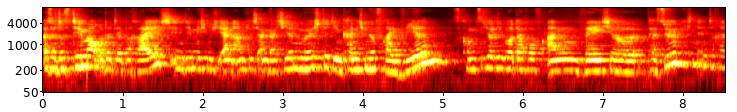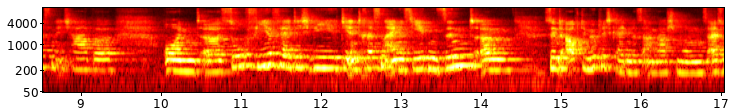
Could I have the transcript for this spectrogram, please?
Also das Thema oder der Bereich, in dem ich mich ehrenamtlich engagieren möchte, den kann ich mir frei wählen. Es kommt sicherlich immer darauf an, welche persönlichen Interessen ich habe. Und äh, so vielfältig wie die Interessen eines jeden sind, ähm, sind auch die Möglichkeiten des Engagements. Also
